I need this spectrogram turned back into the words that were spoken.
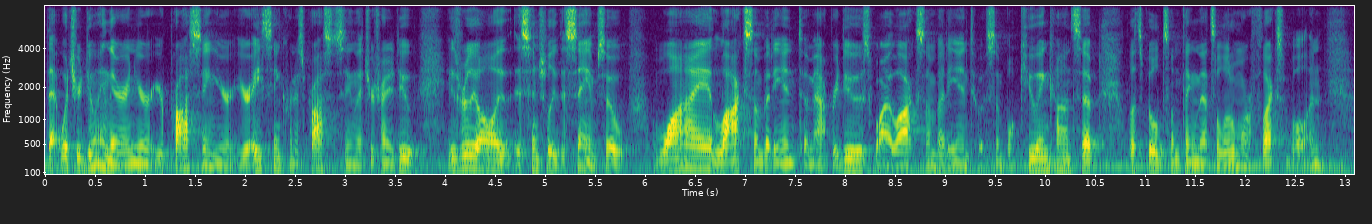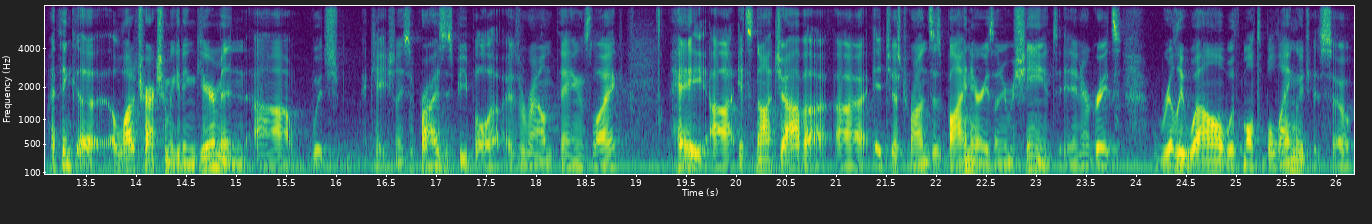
that what you're doing there and your, your processing, your, your asynchronous processing that you're trying to do is really all essentially the same. So why lock somebody into MapReduce? Why lock somebody into a simple queuing concept? Let's build something that's a little more flexible. And I think a, a lot of traction we get in Gearman, uh, which occasionally surprises people, is around things like hey, uh, it's not Java. Uh, it just runs as binaries on your machines. It integrates really well with multiple languages. So,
